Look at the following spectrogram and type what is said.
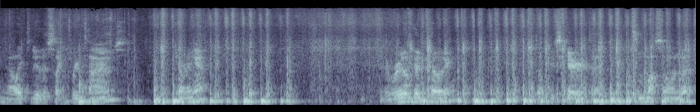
And I like to do this like three times, turning it. Get a real good coating. Don't be scared to put some muscle in it.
